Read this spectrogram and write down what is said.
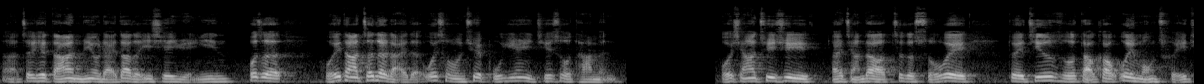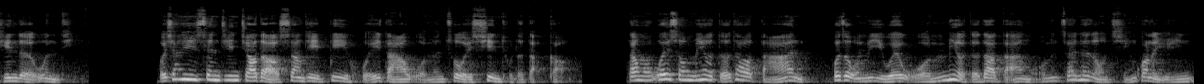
啊？这些答案没有来到的一些原因，或者回答真的来的，为什么却不愿意接受他们？我想要继续来讲到这个所谓对基督徒祷告未蒙垂听的问题。我相信圣经教导，上帝必回答我们作为信徒的祷告。当我们为什么没有得到答案，或者我们以为我们没有得到答案，我们在那种情况的原因，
